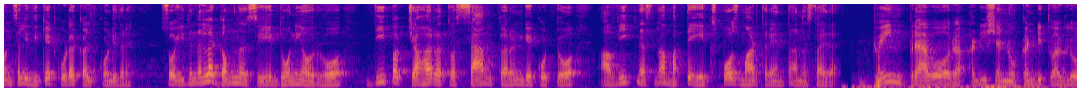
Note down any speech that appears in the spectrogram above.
ಒಂದ್ಸಲಿ ವಿಕೆಟ್ ಕೂಡ ಕಳ್ತ್ಕೊಂಡಿದ್ದಾರೆ. ಸೊ ಇದನ್ನೆಲ್ಲ ಗಮನಿಸಿ ಧೋನಿ ಅವರು, ದೀಪಕ್ ಚಹರ್ ಅಥವಾ ಸ್ಯಾಮ್ ಕರಣ್ಗೆ ಕೊಟ್ಟು ಆ ವೀಕ್ನೆಸ್ನ ಮತ್ತೆ ಎಕ್ಸ್ಪೋಸ್ ಮಾಡ್ತಾರೆ ಅಂತ ಅನ್ನಿಸ್ತಾ ಇದೆ. ಡ್ವೇನ್ ಬ್ರಾವೋ ಅವರ ಅಡಿಷನ್ನು ಖಂಡಿತವಾಗ್ಲೂ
